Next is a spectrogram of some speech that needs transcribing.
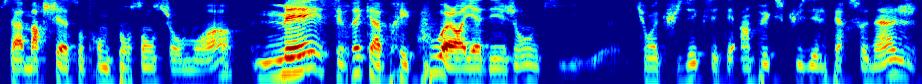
ça a marché à 130% sur moi. Mais c'est vrai qu'après coup, alors il y a des gens qui, accusé que c'était un peu excusé le personnage.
